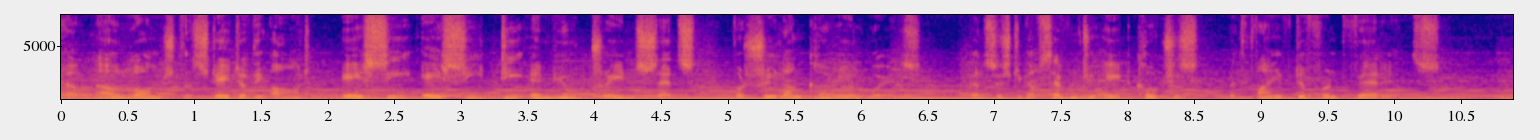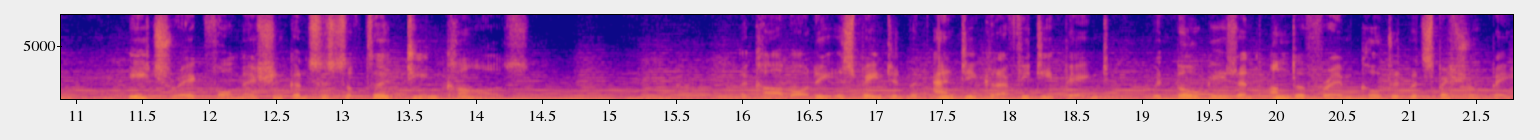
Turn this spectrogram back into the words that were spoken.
have now launched the state-of-the-art AC-AC DMU train sets for Sri Lanka Railways, consisting of 78 coaches with five different variants. Each rake formation consists of 13 cars. The car body is painted with anti-graffiti paint with bogies and underframe coated with special paint.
